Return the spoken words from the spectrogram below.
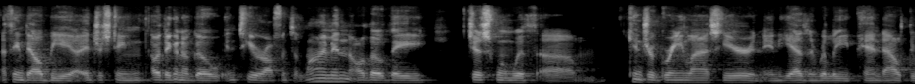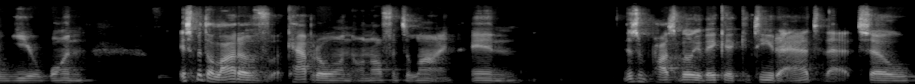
I think that'll be uh, interesting. Are they going to go interior offensive lineman? Although they just went with um, Kendrick Green last year and, and he hasn't really panned out through year one. It spent a lot of capital on, on offensive line. And there's a possibility they could continue to add to that. So,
